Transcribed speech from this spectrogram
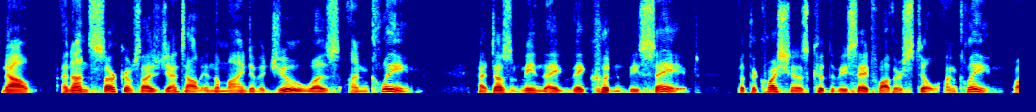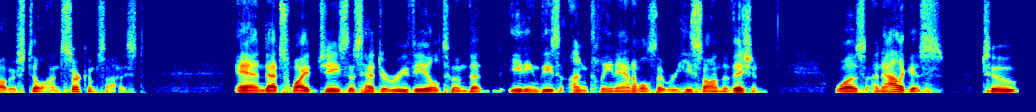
Now, an uncircumcised Gentile in the mind of a Jew was unclean. That doesn't mean they, they couldn't be saved. But the question is, could they be saved while they're still unclean, while they're still uncircumcised? And that's why Jesus had to reveal to him that eating these unclean animals that he saw in the vision was analogous to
